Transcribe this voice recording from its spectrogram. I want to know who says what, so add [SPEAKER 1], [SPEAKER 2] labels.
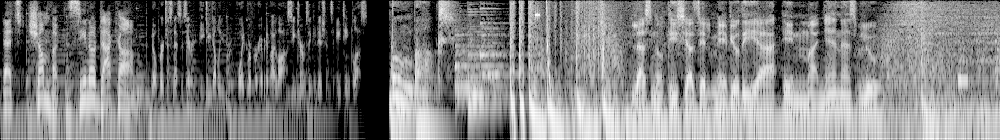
[SPEAKER 1] That's chumbacasino.com.
[SPEAKER 2] No purchase necessary. BGW. Void were prohibited by law. See terms and conditions. 18 plus.
[SPEAKER 3] Boombox.
[SPEAKER 4] Las noticias del mediodía en Mañanas Blue.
